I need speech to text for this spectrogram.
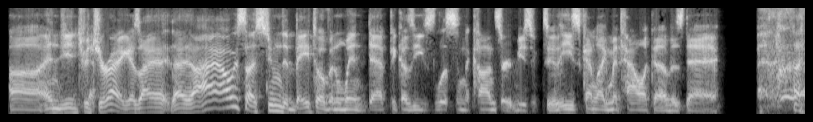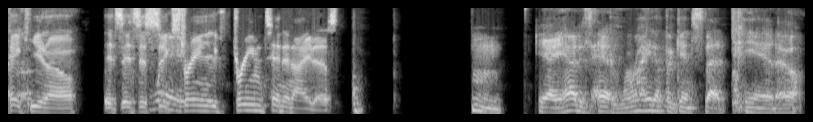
Uh, and you, but you're right because I, I I always assumed that Beethoven went deaf because he's listened to concert music too. He's kind of like Metallica of his day, like you know. It's it's this Wait. extreme extreme tendonitis. Hmm. Yeah, he had his head right up against that piano.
